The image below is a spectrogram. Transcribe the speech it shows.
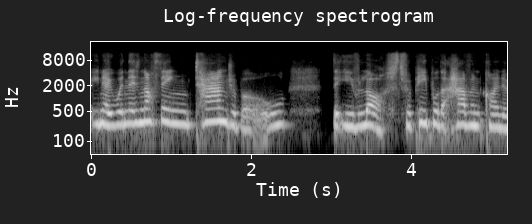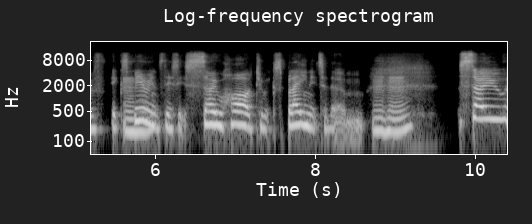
you know when there's nothing tangible that you've lost for people that haven't kind of experienced this it's so hard to explain it to them Mm-hmm. So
